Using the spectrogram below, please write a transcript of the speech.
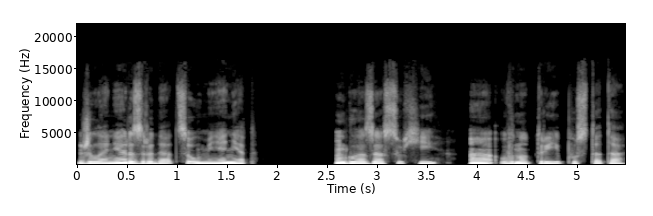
Желания разрыдаться у меня нет. Глаза сухи, а внутри пустота.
